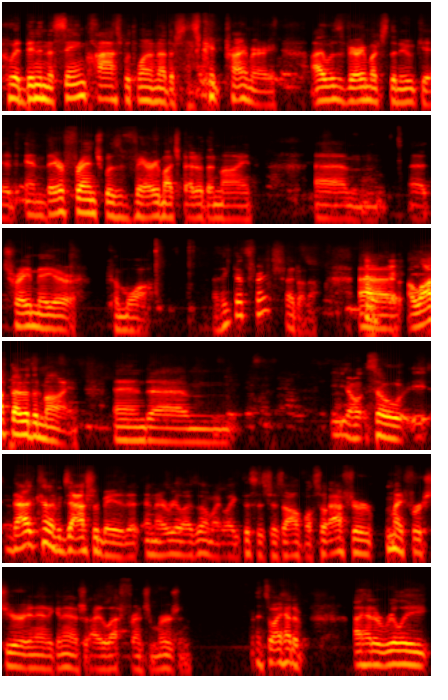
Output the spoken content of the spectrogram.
who had been in the same class with one another since grade primary. I was very much the new kid and their french was very much better than mine. Um, uh, très meilleur que moi. I think that's french? I don't know. Uh, a lot better than mine. And um, you know so that kind of exacerbated it and i realized oh my like this is just awful. So after my first year in antigonish i left french immersion. And so i had a i had a really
